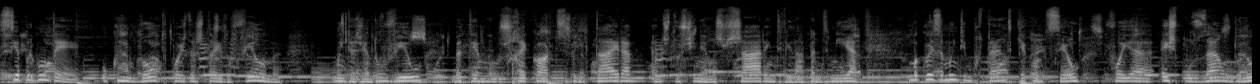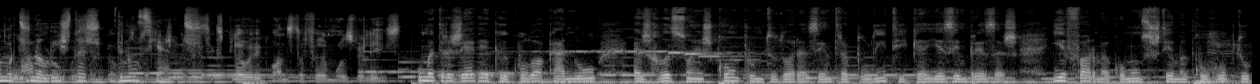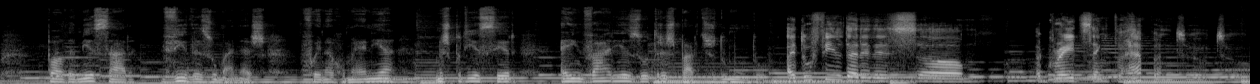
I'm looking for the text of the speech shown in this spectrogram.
Se a pergunta é o que mudou depois da estreia do filme, muita gente o viu, batemos recordes de bilheteira antes dos cinemas fecharem devido à pandemia. Uma coisa muito importante que aconteceu foi a explosão do número de jornalistas denunciantes. Uma tragédia que coloca a nu as relações comprometedoras entre a política e as empresas e a forma como um sistema corrupto pode ameaçar vidas humanas. Foi na Roménia, mas podia ser em várias outras partes do mundo. I do feel that it is um, a great thing to happen to, to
